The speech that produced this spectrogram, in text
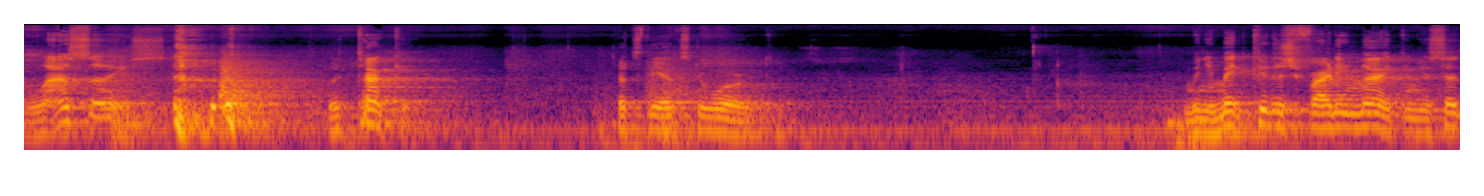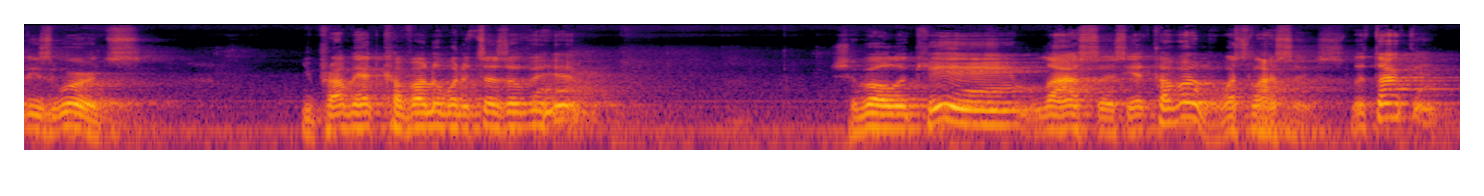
lasis. Le. That's the extra word. When you made Kiddush Friday night and you said these words, you probably had kavana what it says over here. Shabbat Lakim, Lasis, You had kavana. What's Lasis? Litakim.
